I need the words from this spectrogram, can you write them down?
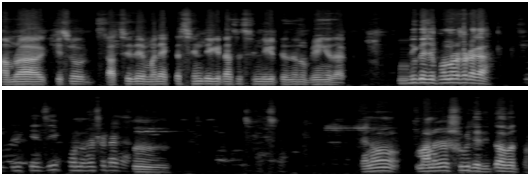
আমরা কিছু চাচ্ছি যে মানে একটা সিন্ডিকেট আছে সিন্ডিকেটটা যেন ভেঙে যাক। দুই কেজি পনেরোশো টাকা। দুই কেজি পনেরোশো টাকা। কেন মানুষের সুবিধা দিতে হবে তো?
